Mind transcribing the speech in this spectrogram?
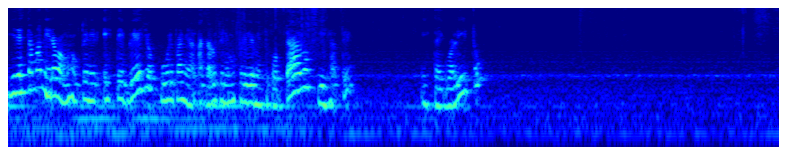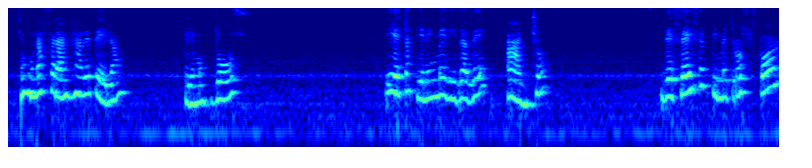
Y de esta manera vamos a obtener este bello cubre pañal. Acá lo tenemos previamente cortado, fíjate. Está igualito. una franja de tela tenemos dos y estas tienen medida de ancho de 6 centímetros por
